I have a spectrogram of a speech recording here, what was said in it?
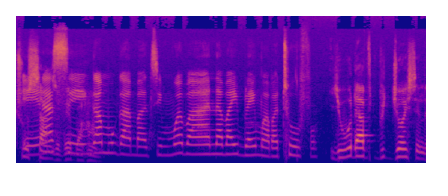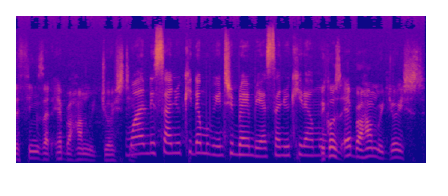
true sons of Abraham, mugamba nti mmwe baana ba ibulayimu abatuufu you would have rejoiced in the things that Abraham rejoiced in. mwandisanyukidde mu bintu ibulayimu bye yasanyukiramu Because Abraham rejoiced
